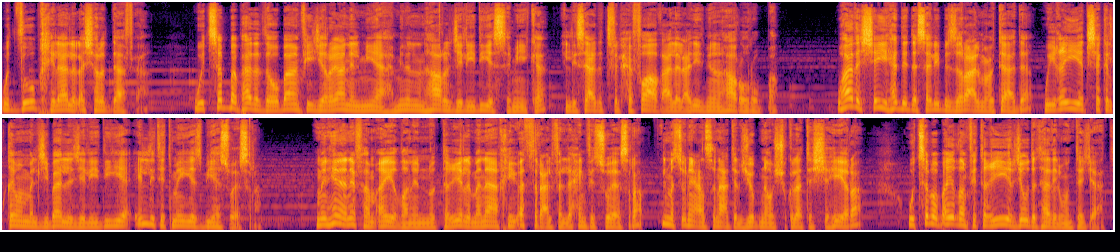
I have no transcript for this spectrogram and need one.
وتذوب خلال الأشهر الدافئة ويتسبب هذا الذوبان في جريان المياه من الأنهار الجليدية السميكة اللي ساعدت في الحفاظ على العديد من أنهار أوروبا. وهذا الشيء يهدد أساليب الزراعة المعتادة ويغير شكل قمم الجبال الجليدية اللي تتميز بها سويسرا. من هنا نفهم أيضا إنه التغيير المناخي يؤثر على الفلاحين في سويسرا المسؤولين عن صناعة الجبنة والشوكولاتة الشهيرة وتسبب أيضا في تغيير جودة هذه المنتجات.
